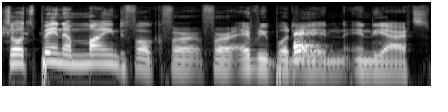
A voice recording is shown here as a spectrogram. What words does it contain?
so it's been a mind fuck for for everybody Eh. in in the arts.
